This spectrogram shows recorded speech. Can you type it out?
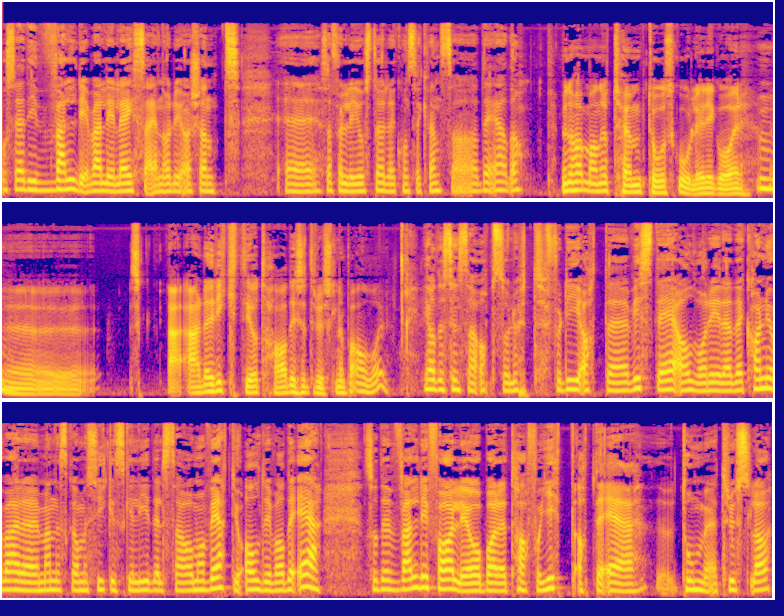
Og så er de veldig, veldig lei seg når de har skjønt eh, selvfølgelig jo større konsekvenser det er, da. Men nå har man jo tømt to skoler i går. Mm. Er det riktig å ta disse truslene på alvor? Ja, det syns jeg absolutt. Fordi at eh, hvis det er alvor i det Det kan jo være mennesker med psykiske lidelser, og man vet jo aldri hva det er. Så det er veldig farlig å bare ta for gitt at det er eh, tomme trusler.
